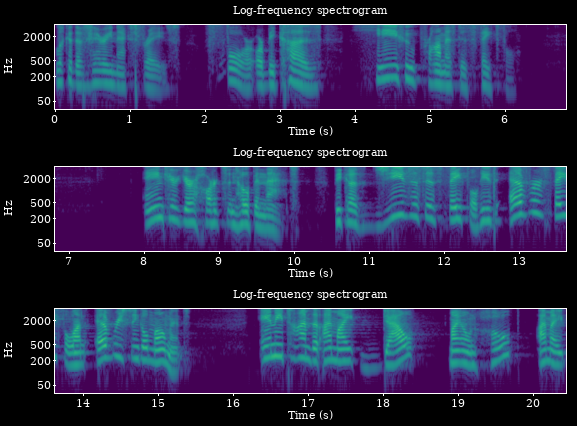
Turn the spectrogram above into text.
Look at the very next phrase for or because he who promised is faithful. Anchor your hearts and hope in that because Jesus is faithful. He's ever faithful on every single moment. Anytime that I might doubt my own hope, I might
